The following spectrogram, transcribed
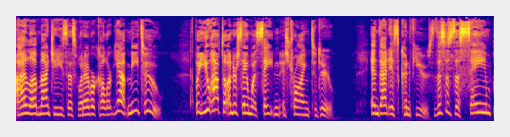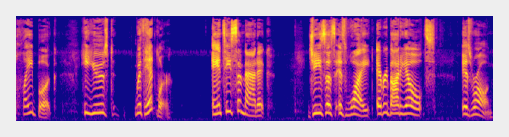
I love my Jesus, whatever color. Yeah, me too. But you have to understand what Satan is trying to do, and that is confuse. This is the same playbook he used with Hitler anti Semitic. Jesus is white, everybody else is wrong.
